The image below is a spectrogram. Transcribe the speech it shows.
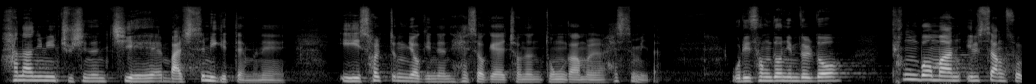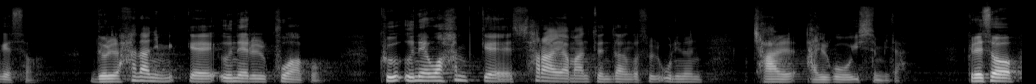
하나님이 주시는 지혜의 말씀이기 때문에 이 설득력 있는 해석에 저는 동감을 했습니다. 우리 성도님들도 평범한 일상 속에서 늘 하나님께 은혜를 구하고 그 은혜와 함께 살아야만 된다는 것을 우리는 잘 알고 있습니다. 그래서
